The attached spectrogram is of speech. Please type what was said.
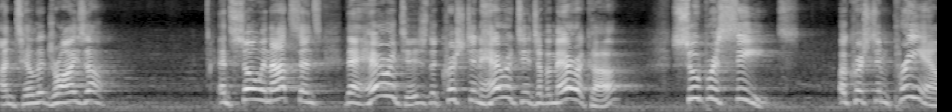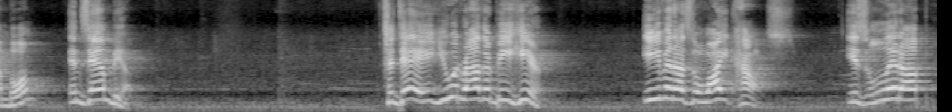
until it dries up. And so, in that sense, the heritage, the Christian heritage of America, supersedes a Christian preamble in Zambia. Today, you would rather be here, even as the White House is lit up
